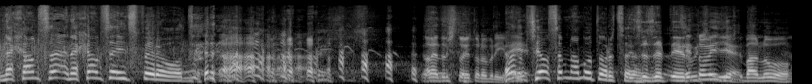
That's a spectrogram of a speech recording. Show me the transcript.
nechám, se, nechám se inspirovat. Ale drž to, je to dobrý. Ale přijel jsem na motorce. Se zeptej Je to ručí, vidět. to má dlouho.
